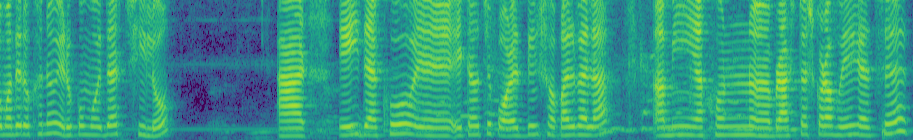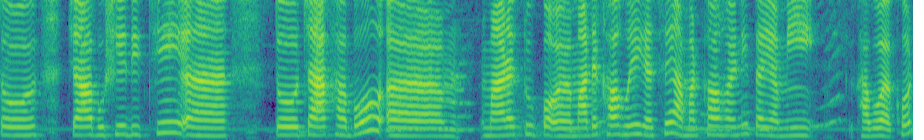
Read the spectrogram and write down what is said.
তোমাদের ওখানেও এরকম ওয়েদার ছিল। আর এই দেখো এটা হচ্ছে পরের দিন সকালবেলা। আমি এখন ব্রাশ টাশ করা হয়ে গেছে, তো চা বসিয়ে দিচ্ছি। তো চা খাব। মার একটু মাদের খাওয়া হয়ে গেছে, আমার খাওয়া হয়নি, তাই আমি খাব এখন।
